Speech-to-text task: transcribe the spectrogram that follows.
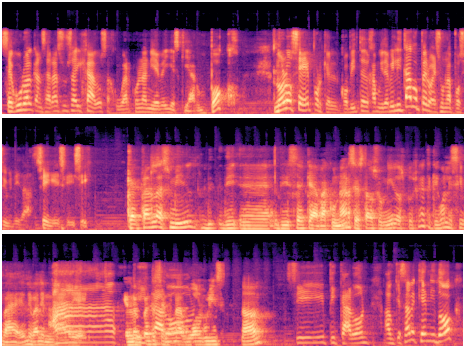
seguro alcanzará a sus ahijados a jugar con la nieve y esquiar un poco. No lo sé porque el COVID te deja muy debilitado, pero es una posibilidad. Sí, sí, sí. Carla Smith eh, dice que a vacunarse a Estados Unidos, pues fíjate que igual sí va, ¿eh? le vale madre ah, que lo encuentres en una Walgreens, ¿no? Sí, picarón. Aunque sabe que mi doc,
